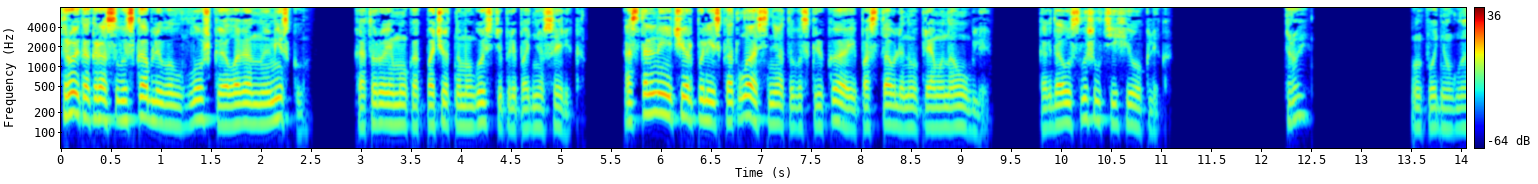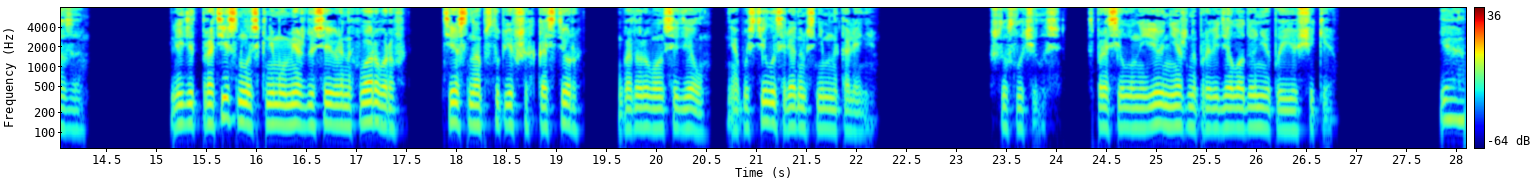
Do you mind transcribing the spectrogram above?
Трой как раз выскабливал ложкой оловянную миску, которую ему, как почетному гостю, преподнес Эрик. Остальные черпали из котла, снятого с крюка и поставленного прямо на угли, когда услышал тихий оклик. «Трой?» Он поднял глаза. Лидит протиснулась к нему между северных варваров, тесно обступивших костер, у которого он сидел, и опустилась рядом с ним на колени. «Что случилось?» — спросил он ее, нежно проведя ладонью по ее щеке. «Я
